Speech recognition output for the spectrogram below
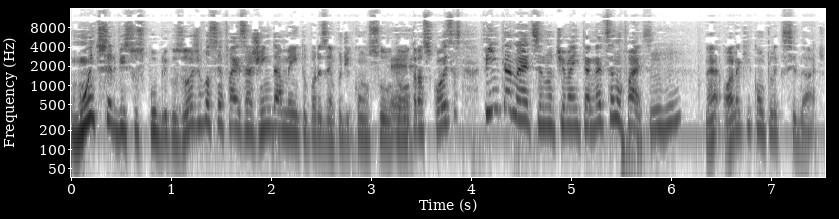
muitos serviços públicos hoje você faz agendamento, por exemplo, de consulta ou é. outras coisas via internet. Se não tiver internet, você não faz. Uhum. Né? Olha que complexidade.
